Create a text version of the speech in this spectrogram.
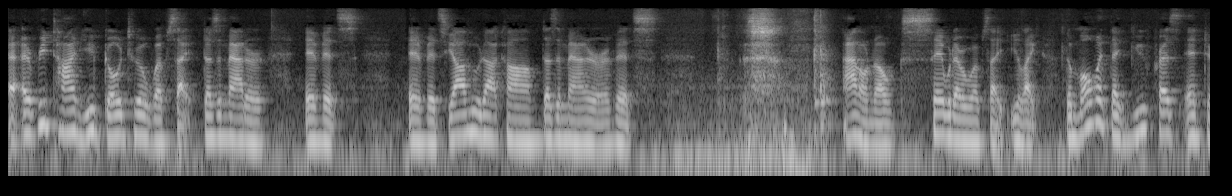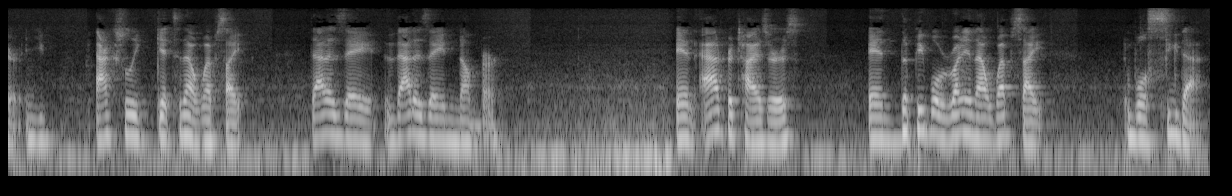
every time you go to a website doesn't matter if it's if it's yahoo.com doesn't matter if it's i don't know say whatever website you like. The moment that you press enter and you actually get to that website that is a that is a number. And advertisers and the people running that website will see that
